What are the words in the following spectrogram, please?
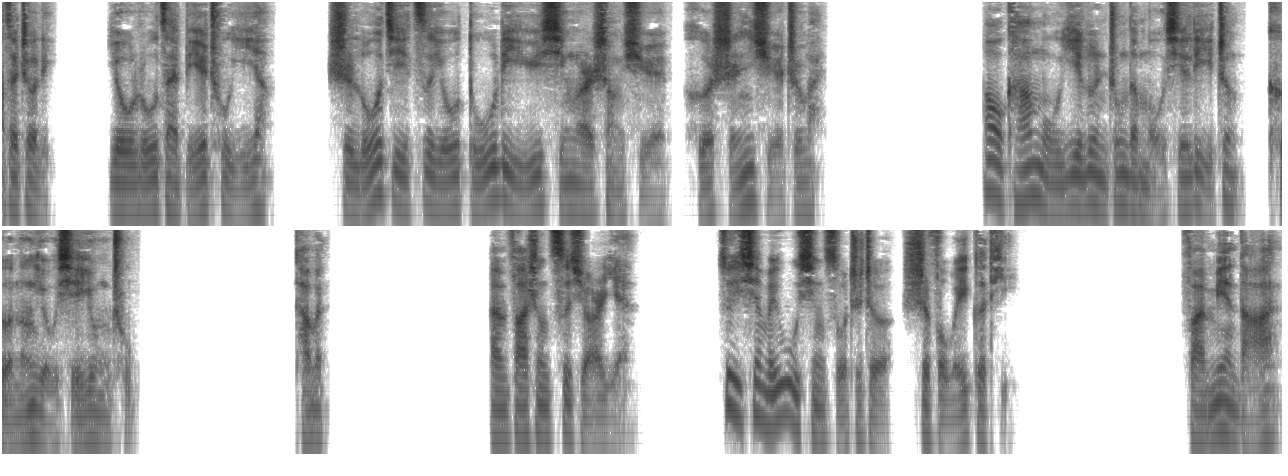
在这里，有如在别处一样，使逻辑自由独立于形而上学和神学之外。奥卡姆议论中的某些例证可能有些用处。他问：按发生次序而言，最先为物性所知者是否为个体？反面答案：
